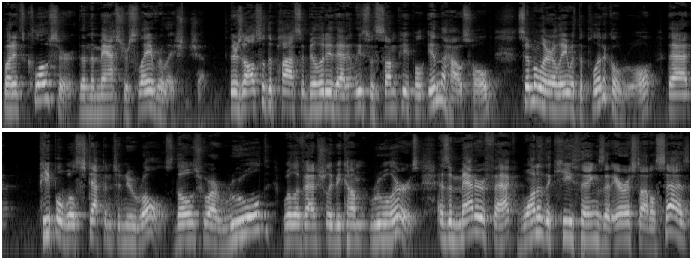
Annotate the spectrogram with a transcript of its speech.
but it's closer than the master slave relationship. There's also the possibility that, at least with some people in the household, similarly with the political rule, that people will step into new roles. Those who are ruled will eventually become rulers. As a matter of fact, one of the key things that Aristotle says,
